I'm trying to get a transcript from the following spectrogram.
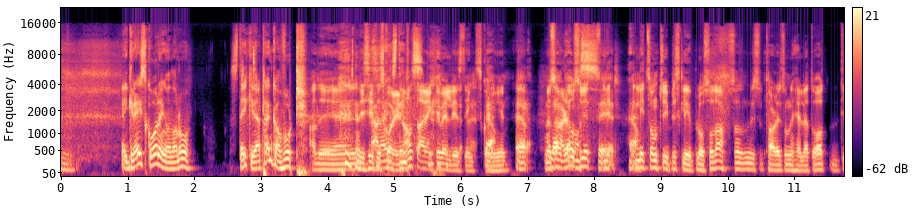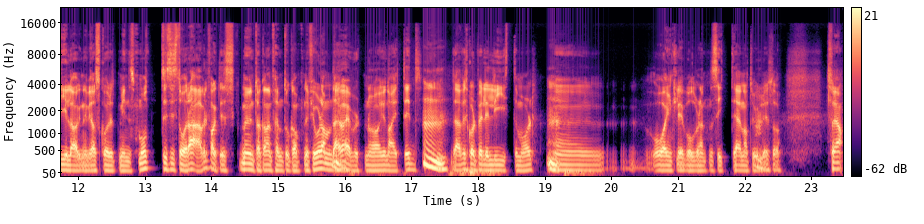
En grei skåring han har nå. Steike, der tenker han fort. Ja, de, de siste Ja, skåringene hans er egentlig veldig instinktskåringer. Ja. Men så er det det også litt, litt, litt sånn typisk Liverpool også, da. Så hvis du tar det som i helhet òg, at de lagene vi har skåret minst mot de siste åra, er vel faktisk, med unntak av den 5-2-kampen i fjor, da, men det er jo Everton og United. Mm. Der har vi skåret veldig lite mål. Eh, og egentlig Wolverhampton City er naturlig, så, så ja.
